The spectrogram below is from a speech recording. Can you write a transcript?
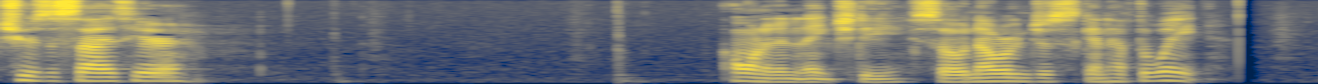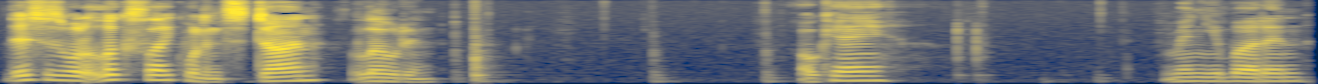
choose the size here. I want it in HD, so now we're just going to have to wait. This is what it looks like when it's done loading. Okay, menu button.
